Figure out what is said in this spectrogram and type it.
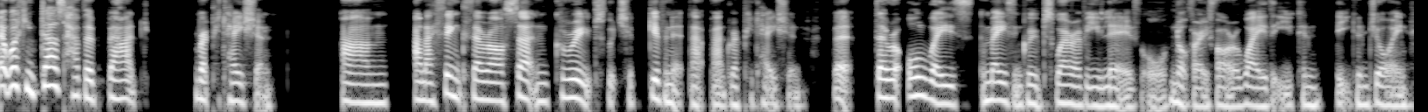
networking does have a bad reputation, um, and I think there are certain groups which have given it that bad reputation. But there are always amazing groups wherever you live or not very far away that you can that you can join.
